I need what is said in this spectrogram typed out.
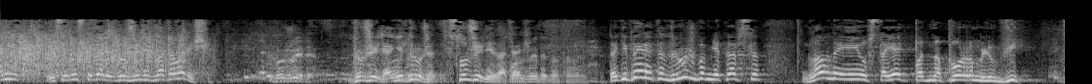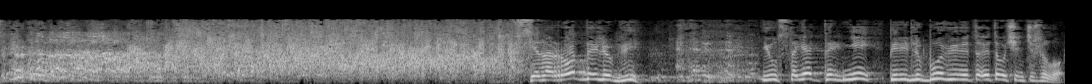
Они, если вы сказали, дружили два товарища. Дружили. Дружили, они дружат, служили два товарища. Служили, да, товарищ. То теперь эта дружба, мне кажется, главное ей устоять под напором любви. Всенародной любви. И устоять перед ней, перед любовью, это, это очень тяжело.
